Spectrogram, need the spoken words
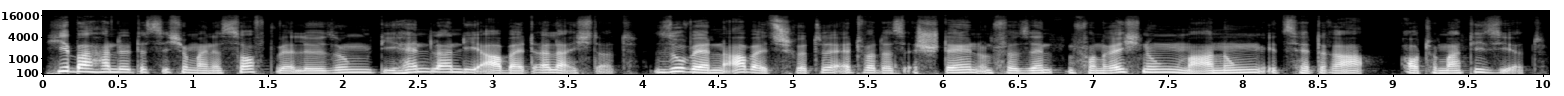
Hierbei handelt es sich um eine Softwarelösung, die Händlern die Arbeit erleichtert. So werden Arbeitsschritte, etwa das Erstellen und Versenden von Rechnungen, Mahnungen etc. automatisiert.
